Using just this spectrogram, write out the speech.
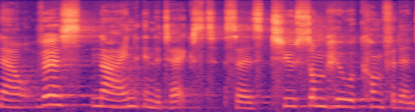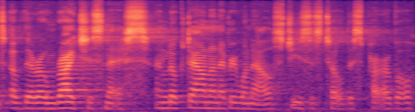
Now, verse 9 in the text says, To some who were confident of their own righteousness and look down on everyone else, Jesus told this parable.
